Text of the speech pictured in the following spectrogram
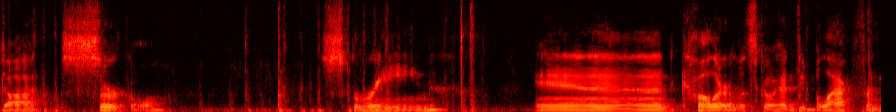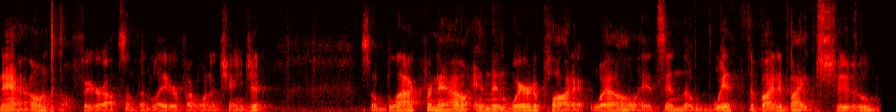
dot circle screen and color. Let's go ahead and do black for now, and I'll figure out something later if I want to change it. So black for now, and then where to plot it? Well, it's in the width divided by 2.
